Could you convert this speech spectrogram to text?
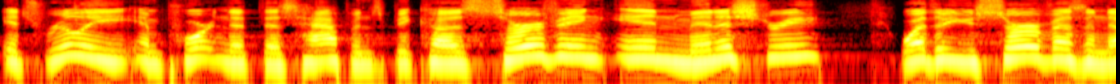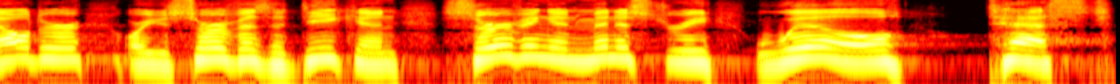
it's really important that this happens because serving in ministry whether you serve as an elder or you serve as a deacon, serving in ministry will test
